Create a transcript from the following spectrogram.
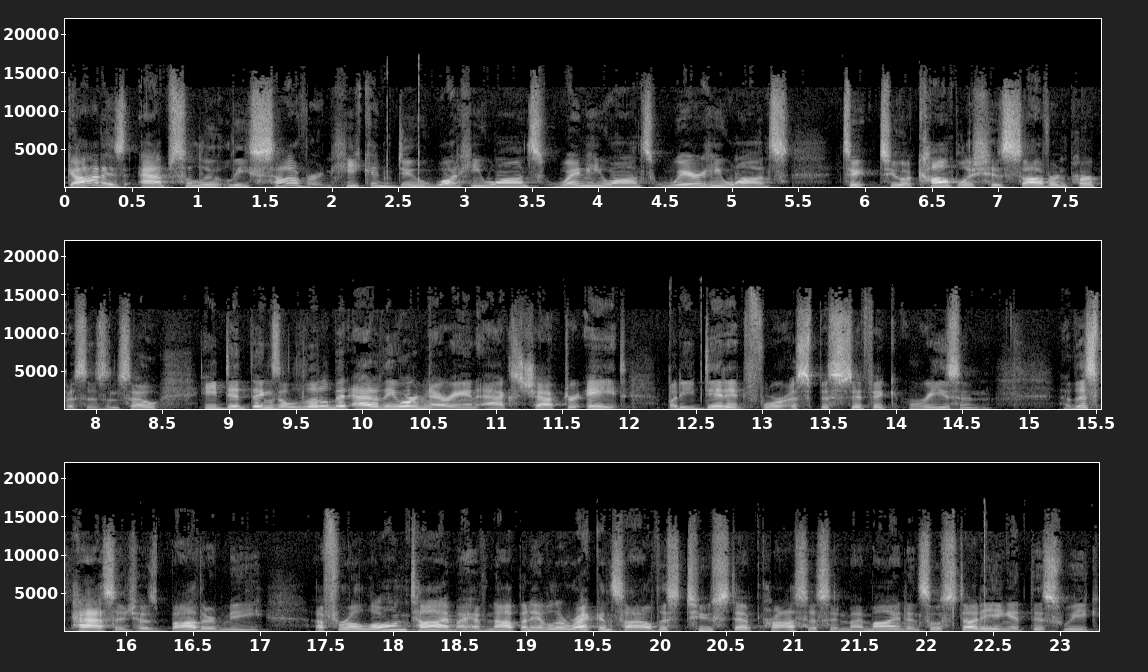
God is absolutely sovereign. He can do what he wants, when he wants, where he wants to, to accomplish his sovereign purposes. And so he did things a little bit out of the ordinary in Acts chapter 8, but he did it for a specific reason. Now, this passage has bothered me uh, for a long time. I have not been able to reconcile this two step process in my mind. And so studying it this week,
